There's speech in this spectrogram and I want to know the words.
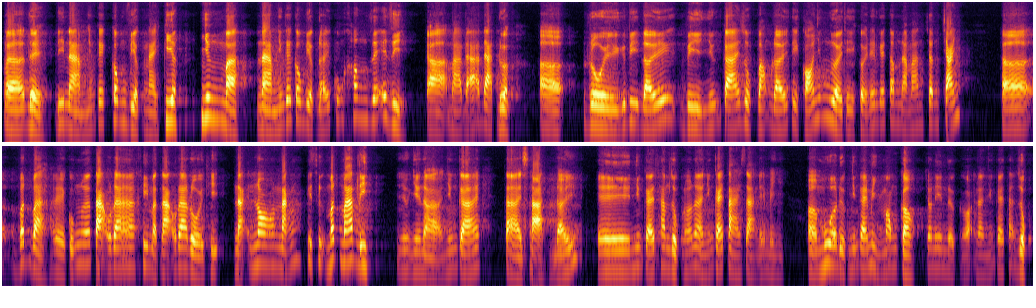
ờ, để đi làm những cái công việc này kia. Nhưng mà làm những cái công việc đấy cũng không dễ gì à, mà đã đạt được. Ờ, rồi cái vị đấy vì những cái dục vọng đấy thì có những người thì khởi lên cái tâm làm ăn chân tránh ờ, vất vả. Để cũng tạo ra khi mà tạo ra rồi thì lại no nắng cái sự mất mát đi. Như, như là những cái tài sản đấy những cái tham dục nó là những cái tài sản để mình uh, mua được những cái mình mong cầu cho nên được gọi là những cái tham dục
